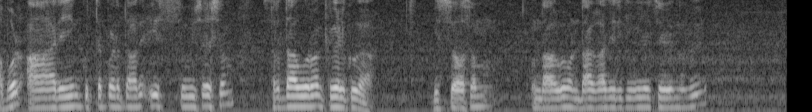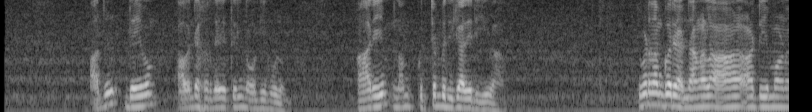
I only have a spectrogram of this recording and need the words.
അപ്പോൾ ആരെയും കുറ്റപ്പെടുത്താതെ ഈ സുവിശേഷം ശ്രദ്ധാപൂർവം കേൾക്കുക. വിശ്വാസം ഉണ്ടാവുകയോ ഉണ്ടാകാതിരിക്കുകയോ ചെയ്യുന്നത് അത് ദൈവം അവന്റെ ഹൃദയത്തിൽ നോക്കിക്കോളും ആരെയും നാം കുറ്റം വിധിക്കാതിരിക്കുക. ഇവിടെ നമുക്കറിയാം ഞങ്ങൾ ആ ആ ടീമാണ്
